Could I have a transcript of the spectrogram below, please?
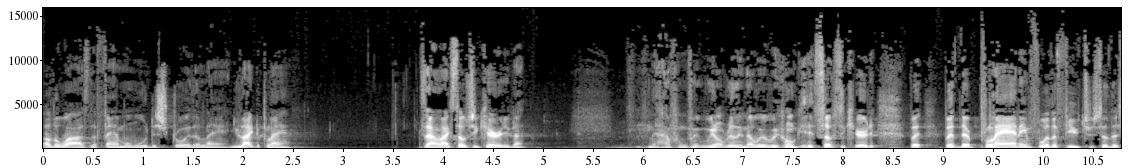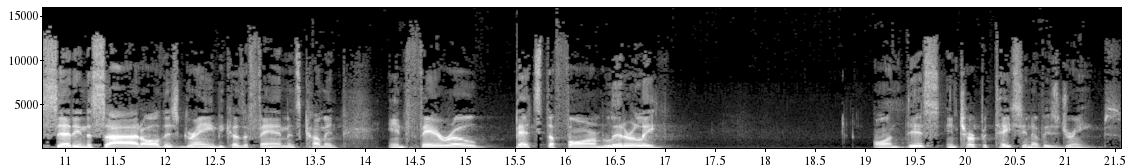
Otherwise, the famine will destroy the land. You like the plan? Sounds like Social Security, doesn't now, we don't really know where we're going to get Social Security, but, but they're planning for the future. So they're setting aside all this grain because a famine's coming, and Pharaoh bets the farm literally on this interpretation of his dreams.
